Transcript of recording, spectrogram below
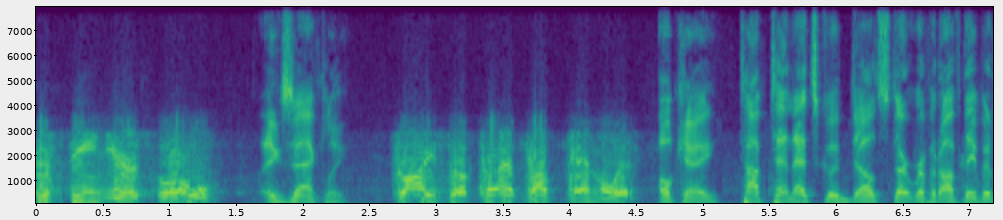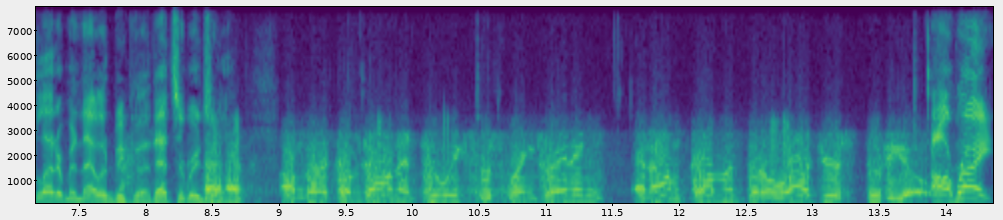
15 years slow. Exactly. Try so, try a top 10 list. Okay. Top 10. That's good. I'll start ripping off David Letterman. That would be good. That's original. I'm going to come down in two weeks for spring training, and I'm coming to the Rogers studio. All right.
